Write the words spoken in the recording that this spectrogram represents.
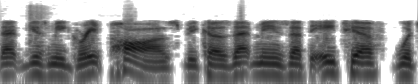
That gives me great pause because that means that the ATF, which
